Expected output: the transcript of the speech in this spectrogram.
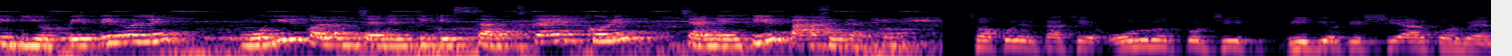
ভিডিও পেতে হলে মহির কলম চ্যানেলটিকে সাবস্ক্রাইব করে চ্যানেলটির পাশে থাকুন। সকলের কাছে অনুরোধ করছি, ভিডিওটি শেয়ার করবেন।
